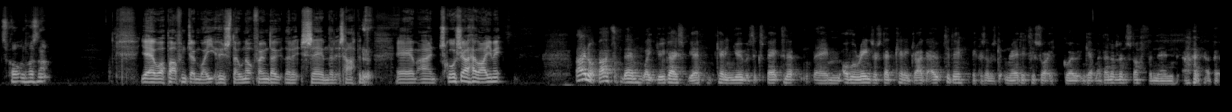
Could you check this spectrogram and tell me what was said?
Scotland, wasn't it? Yeah, well, apart from Jim White, who's still not found out that it's um, that it's happened. Um, and Scotia, how are you, mate? I not bad. Um, like you guys, yeah, kind of knew was expecting it. Um, although Rangers did kind of drag it out today because I was getting ready to sort of go out and get my dinner and stuff, and then about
